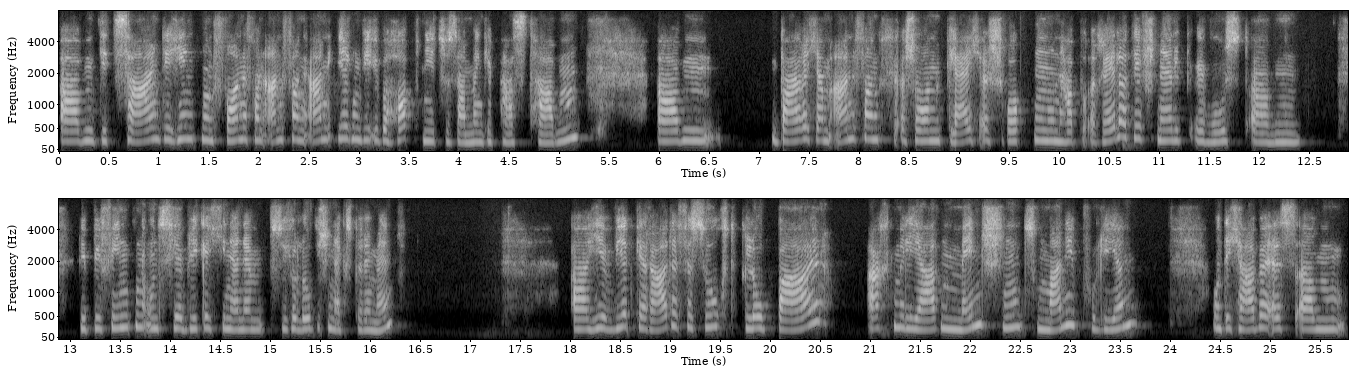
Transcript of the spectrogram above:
ähm, die Zahlen, die hinten und vorne von Anfang an irgendwie überhaupt nie zusammengepasst haben. Ähm, war ich am Anfang schon gleich erschrocken und habe relativ schnell gewusst, ähm, wir befinden uns hier wirklich in einem psychologischen Experiment. Äh, hier wird gerade versucht, global acht Milliarden Menschen zu manipulieren. Und ich habe es ähm,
